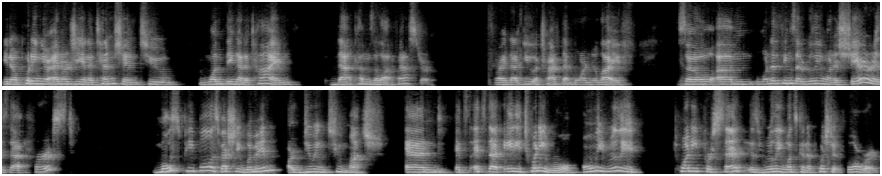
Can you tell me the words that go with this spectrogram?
you know, putting your energy and attention to one thing at a time, that comes a lot faster, right? That you attract that more in your life. Yeah. So, um, one of the things I really want to share is that first, most people, especially women, are doing too much. And it's it's that 80-20 rule. Only really 20% is really what's going to push it forward.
